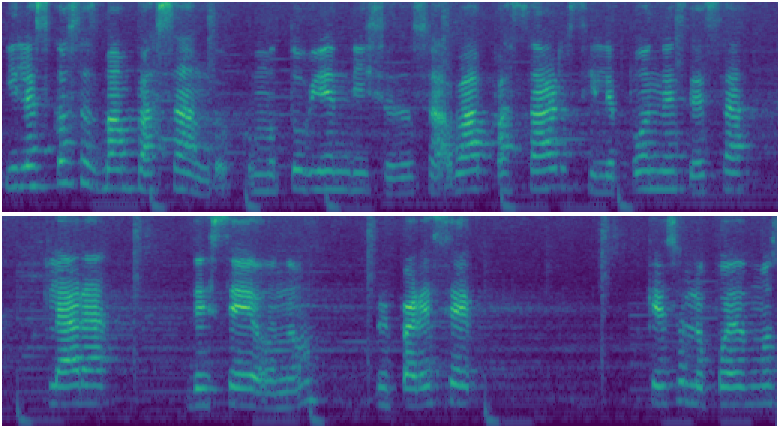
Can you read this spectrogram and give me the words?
y las cosas van pasando, como tú bien dices, o sea, va a pasar si le pones esa clara deseo, ¿no? Me parece que eso lo podemos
